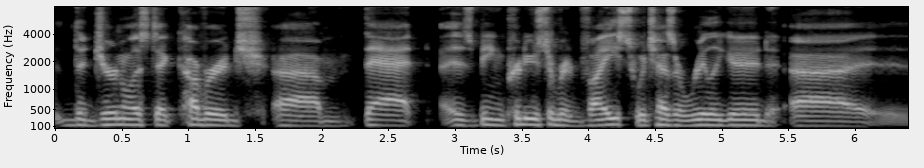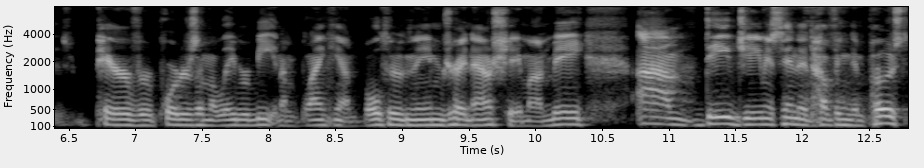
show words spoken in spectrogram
the journalistic coverage um, that is being produced over Vice, which has a really good uh, pair of reporters on the labor beat, and I'm blanking on both of the names right now. Shame on me. Um, Dave Jamieson at Huffington Post,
